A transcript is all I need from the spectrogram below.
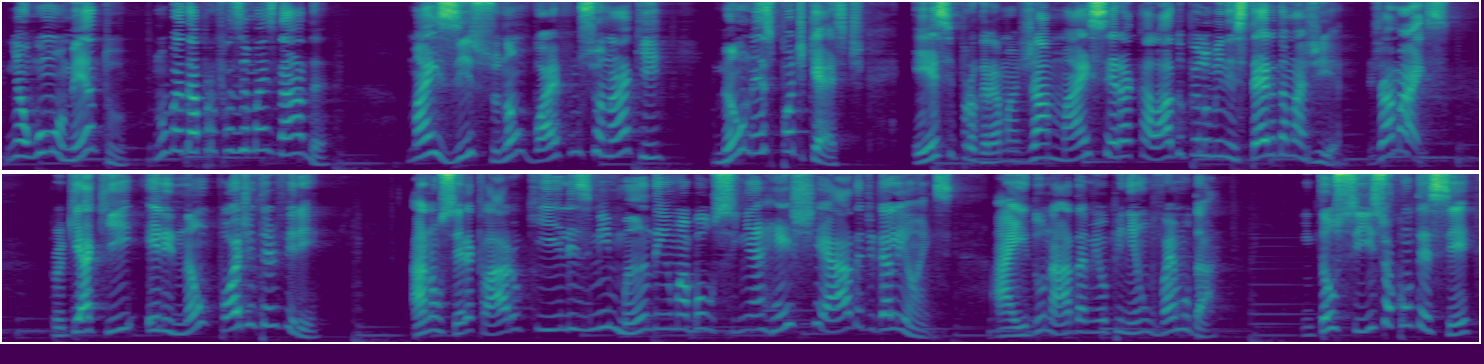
em algum momento não vai dar para fazer mais nada. Mas isso não vai funcionar aqui, não nesse podcast. Esse programa jamais será calado pelo Ministério da Magia. Jamais! Porque aqui ele não pode interferir. A não ser, é claro, que eles me mandem uma bolsinha recheada de galeões aí do nada a minha opinião vai mudar. Então, se isso acontecer,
